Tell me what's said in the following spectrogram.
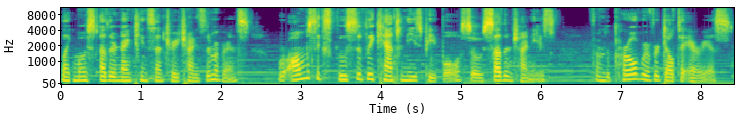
like most other 19th century Chinese immigrants, were almost exclusively Cantonese people, so Southern Chinese, from the Pearl River Delta areas.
